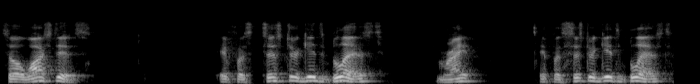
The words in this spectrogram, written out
So watch this. If a sister gets blessed, right? If a sister gets blessed,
